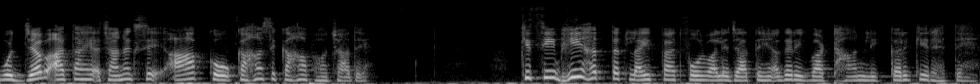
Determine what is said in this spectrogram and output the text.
वो जब आता है अचानक से आपको कहाँ से कहाँ पहुँचा दे। किसी भी हद तक लाइफ पैथ फोर वाले जाते हैं, अगर एक बार ठान लिख करके रहते हैं।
